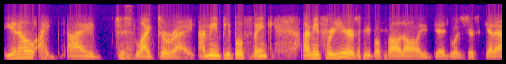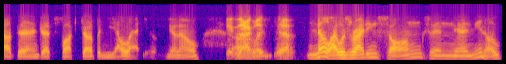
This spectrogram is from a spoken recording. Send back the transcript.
you know, I I just like to write. I mean, people think, I mean, for years people thought all he did was just get out there and get fucked up and yell at you, you know. exactly. Um, yeah. No, I was writing songs and and you know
